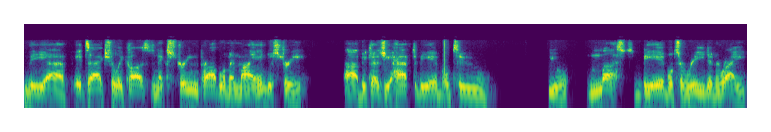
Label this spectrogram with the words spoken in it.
The uh, it's actually caused an extreme problem in my industry uh, because you have to be able to, you must be able to read and write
